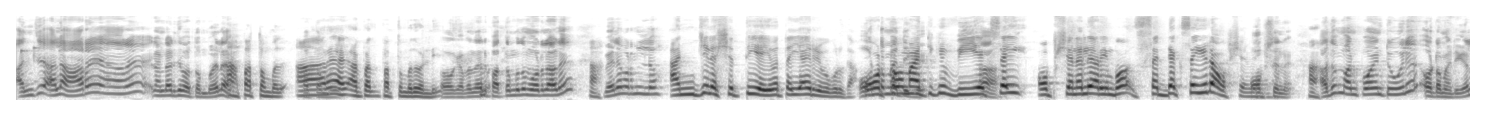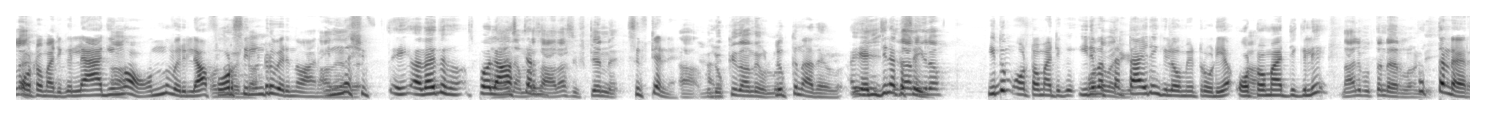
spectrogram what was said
അഞ്ച് അല്ല ആറ് ആറ് രണ്ടായിരത്തി പത്തൊമ്പത് അല്ലേ പത്തൊമ്പത്. ആറ് ആ, പ- പത്തൊമ്പത് വണ്ടി. ഓക്കെ പത്തൊമ്പത് മോഡലാണ്. വില പറഞ്ഞല്ലോ അഞ്ച് ലക്ഷത്തി എഴുപത്തി അയ്യായിരം രൂപ കൊടുക്കാം. Automatic V X I optional അറിയുമ്പോൾ സെഡ് എക്സ് ഐയുടെ ഓപ്ഷൻ ഓപ്ഷൻ. അതും വൺ പോയിന്റ് ടൂൽ ഓട്ടോമാറ്റിക് അല്ലേ? ഓട്ടോമാറ്റിക് ലാഗിങ്ങോ ഒന്നും വരില്ല. ഫോർ സിലിണ്ടർ വരുന്ന വാഹനം. ഇന്ന് ഷിഫ്റ്റ് അതായത് ഇപ്പൊ ലാസ്റ്റ് സാധാ സ്വിഫ്റ്റ് തന്നെ. സ്വിഫ്റ്റ് തന്നെ. ലുക്ക് ലുക്ക് ഉള്ളൂ. എഞ്ചിനൊക്കെ ഇതും ഓട്ടോമാറ്റിക് ഇരുപത്തെട്ടായിരം കിലോമീറ്റർ ഓടിയ ഓട്ടോമാറ്റിക്കലി പുത്തൻ tyre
